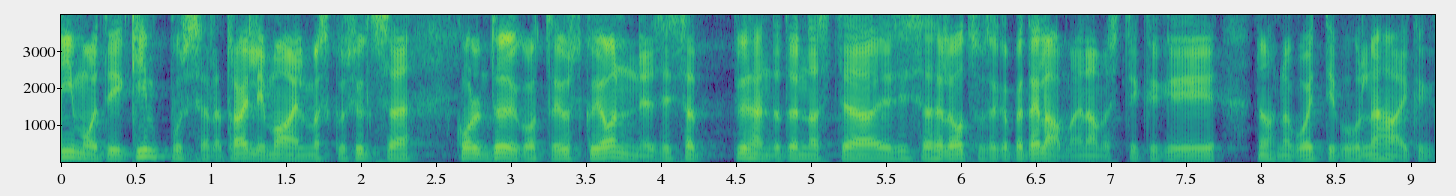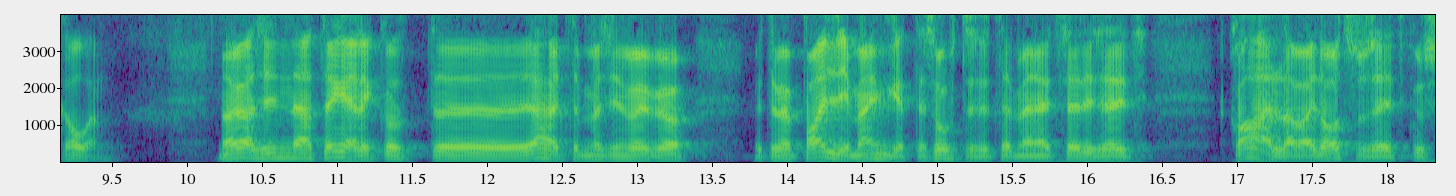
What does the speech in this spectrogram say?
niimoodi kimpus seal trallimaailmas, kus üldse kolm töökohta justkui on ja siis sa pühendad ennast ja, ja siis sa selle otsusega pead elama enamasti ikkagi noh, nagu Oti puhul näha ikkagi kauem no ega siin noh, tegelikult äh, jah, ütleme siin võib ju ütleme pallimängijate suhtes ütleme neid selliseid kaheldavaid otsuseid, kus,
